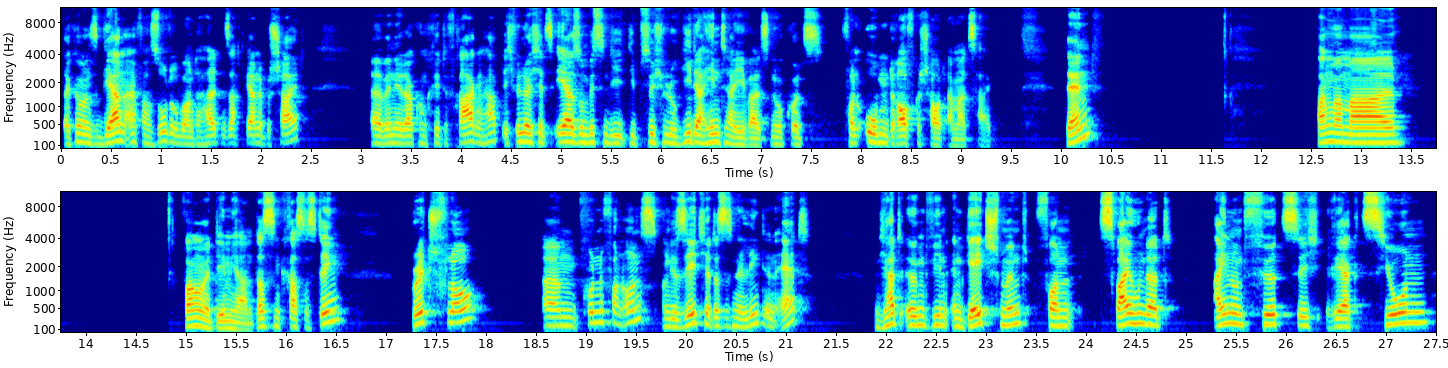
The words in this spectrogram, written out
Da können wir uns gerne einfach so drüber unterhalten. Sagt gerne Bescheid. äh, wenn ihr da konkrete Fragen habt. Ich will euch jetzt eher so ein bisschen die, die Psychologie dahinter jeweils nur kurz von oben drauf geschaut einmal zeigen. Denn, fangen wir mal, fangen wir mit dem hier an. Das ist ein krasses Ding. Bridgeflow, ähm, Kunde von uns. Und ihr seht hier, das ist eine LinkedIn-Ad. Und die hat irgendwie ein Engagement von 241 Reaktionen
